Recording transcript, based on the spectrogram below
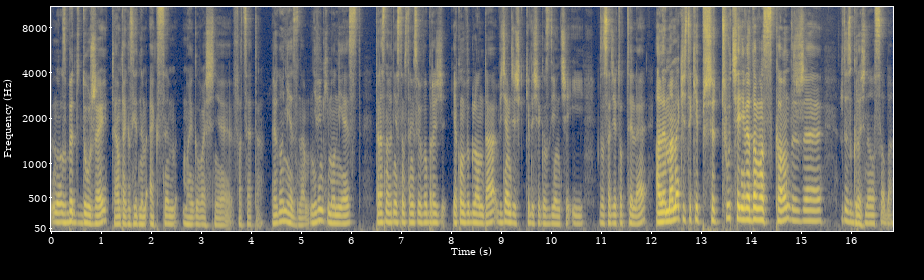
no, zbyt dużej. To ja mam tak z jednym eksem mojego właśnie faceta. Ja go nie znam, nie wiem kim on jest. Teraz nawet nie jestem w stanie sobie wyobrazić, jak on wygląda. Widziałem gdzieś kiedyś jego zdjęcie i w zasadzie to tyle. Ale mam jakieś takie przeczucie, nie wiadomo skąd, że, że to jest groźna osoba.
